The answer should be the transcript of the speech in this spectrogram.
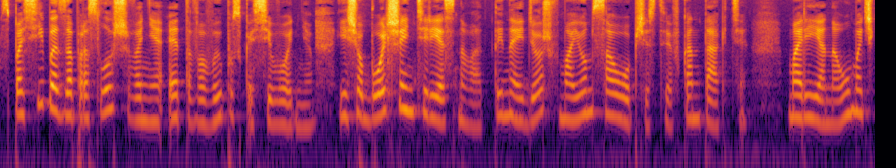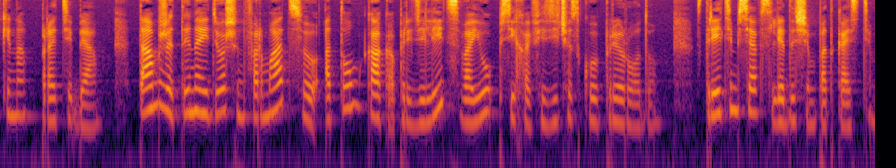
Спасибо за прослушивание этого выпуска сегодня. Еще больше интересного ты найдешь в моем сообществе ВКонтакте Мария Наумочкина про тебя. Там же ты найдешь информацию о том, как определить свою психофизическую природу. Встретимся в следующем подкасте.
